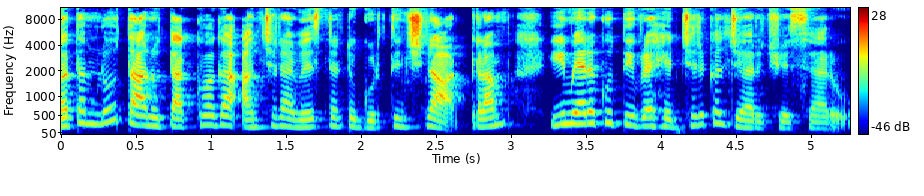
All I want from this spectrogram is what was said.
గతంలో తాను తక్కువగా అంచనా వేసినట్టు గుర్తించిన ట్రంప్ ఈ మేరకు తీవ్ర హెచ్చరికలు జారీ చేశారు.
